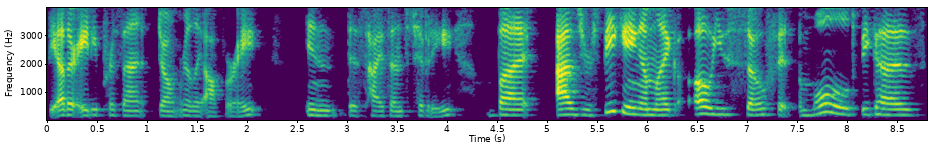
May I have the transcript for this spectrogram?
the other 80% don't really operate in this high sensitivity but as you're speaking i'm like oh you so fit the mold because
